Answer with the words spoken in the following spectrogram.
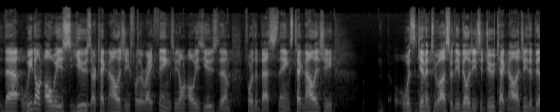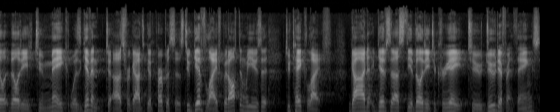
that we don't always use our technology for the right things. We don't always use them for the best things. Technology was given to us, or the ability to do technology, the ability to make, was given to us for God's good purposes, to give life, but often we use it to take life. God gives us the ability to create, to do different things,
